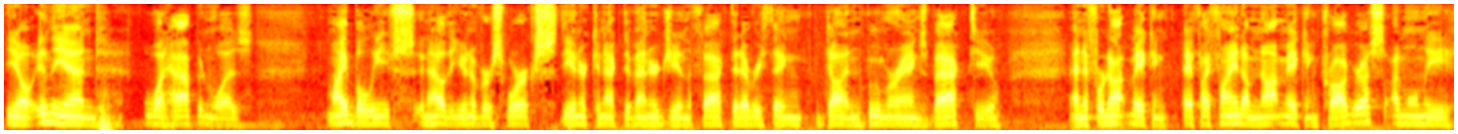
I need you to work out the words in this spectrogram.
you know, in the end, what happened was my beliefs in how the universe works, the interconnective energy, and the fact that everything done boomerangs back to you. And if we're not making if i find i'm not making progress i'm only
